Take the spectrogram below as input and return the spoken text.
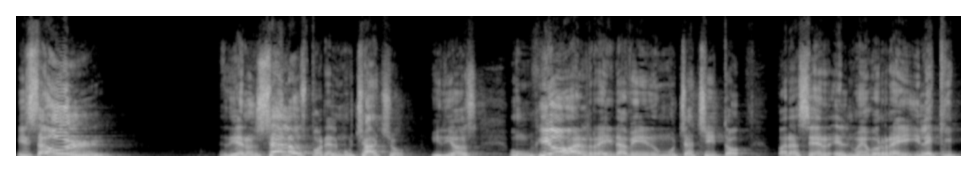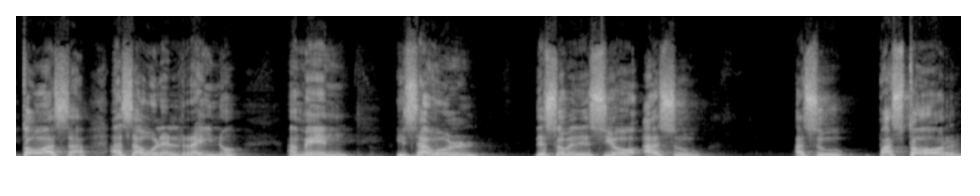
Y Saúl le dieron celos por el muchacho. Y Dios ungió al rey David, un muchachito para ser el nuevo rey y le quitó a, Saúl el reino. Amén. Y Saúl desobedeció a su, pastor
